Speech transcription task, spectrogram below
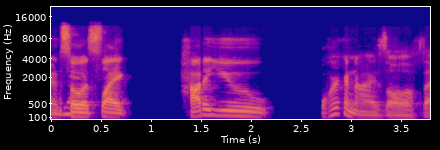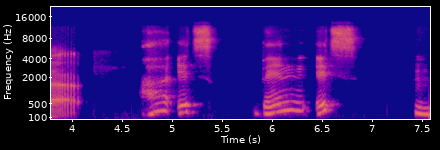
And yeah. so it's like how do you organize all of that? Uh, it's been it's hmm,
